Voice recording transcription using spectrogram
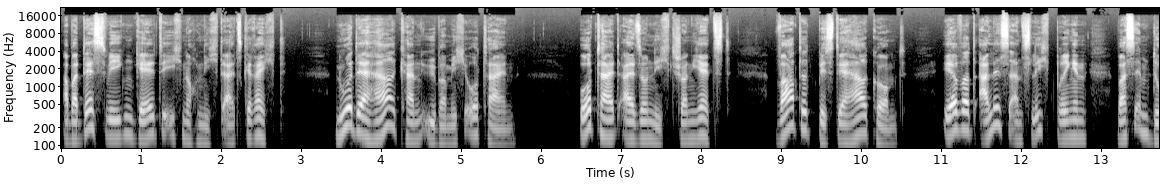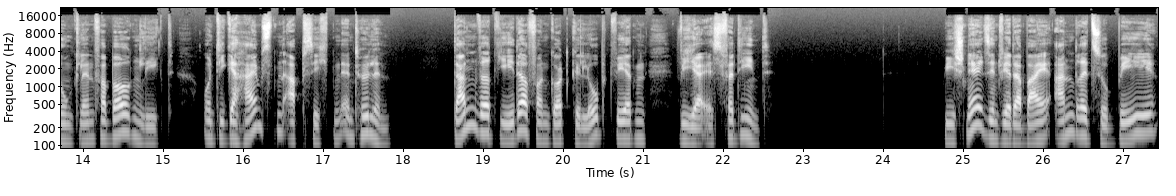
aber deswegen gelte ich noch nicht als gerecht. Nur der Herr kann über mich urteilen. Urteilt also nicht schon jetzt. Wartet, bis der Herr kommt. Er wird alles ans Licht bringen, was im Dunklen verborgen liegt, und die geheimsten Absichten enthüllen. Dann wird jeder von Gott gelobt werden, wie er es verdient. Wie schnell sind wir dabei, andere zu be-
